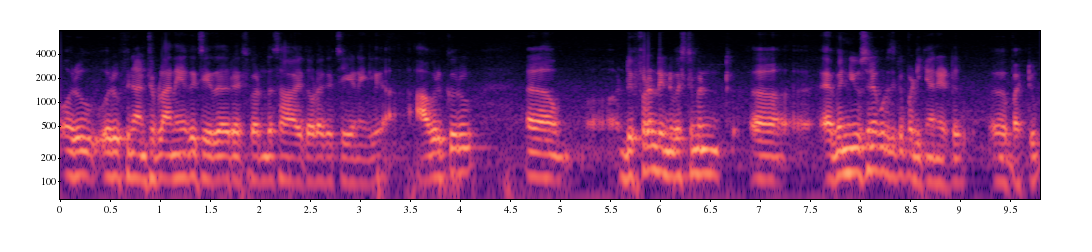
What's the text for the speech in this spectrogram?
ഒരു ഒരു ഫിനാൻഷ്യൽ പ്ലാനിംഗ് ഒക്കെ ചെയ്ത് ഒരു എക്സ്പെർട്ടിന്റെ സഹായത്തോടെയൊക്കെ ചെയ്യണമെങ്കിൽ അവർക്കൊരു ഡിഫറെന്റ് ഇൻവെസ്റ്റ്മെന്റ് എവന്യൂസിനെ കുറിച്ചിട്ട് പഠിക്കാനായിട്ട് പറ്റും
